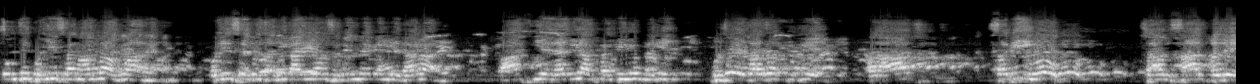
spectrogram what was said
क्योंकि पुलिस का मामला हुआ है, पुलिस से कुछ अधिकारियों से मिलने के लिए जाना है तो आप ये रैली आप कंटिन्यू करिए। मुझे इजाज़त दीजिए। और आज सभी लोग शाम सात बजे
